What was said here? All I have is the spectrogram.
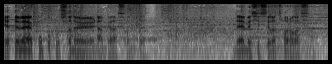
얘 때문에 공포 포션을 남겨놨었는데. 네메시스가 털어갔어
